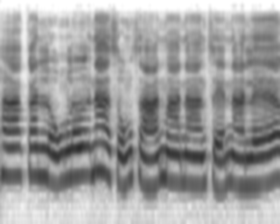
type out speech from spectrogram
พากันหลงเลอะน่าสงสารมานานแสนนานแล้ว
